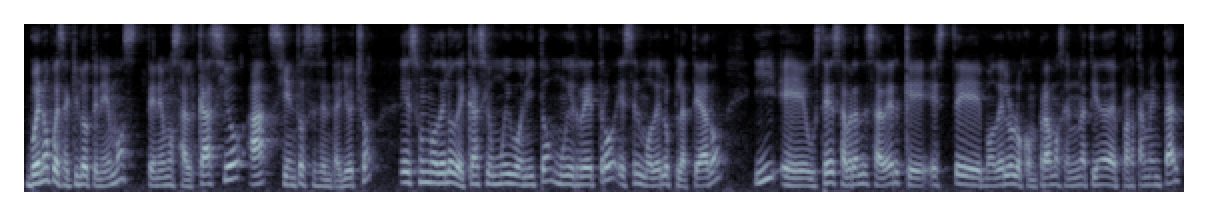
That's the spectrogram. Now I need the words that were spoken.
Bueno, pues aquí lo tenemos. Tenemos al Casio A168. Es un modelo de Casio muy bonito, muy retro. Es el modelo plateado. Y eh, ustedes sabrán de saber que este modelo lo compramos en una tienda departamental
